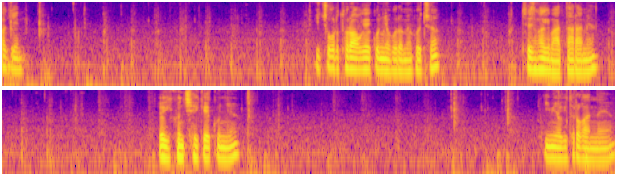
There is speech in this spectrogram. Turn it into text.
확인. 이쪽으로 돌아오겠군요. 그러면 그렇죠? 제 생각이 맞다라면 여기 근처에 있겠군요. 이미 여기 들어갔네요.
